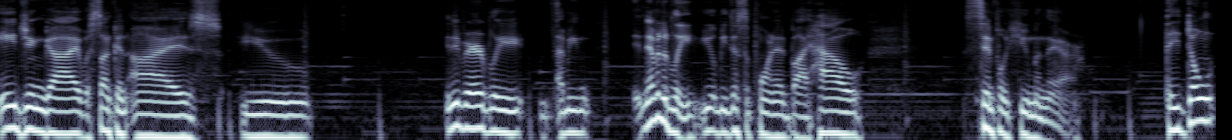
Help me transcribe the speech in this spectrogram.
aging guy with sunken eyes, you invariably, I mean, inevitably, you'll be disappointed by how simple human they are. They don't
